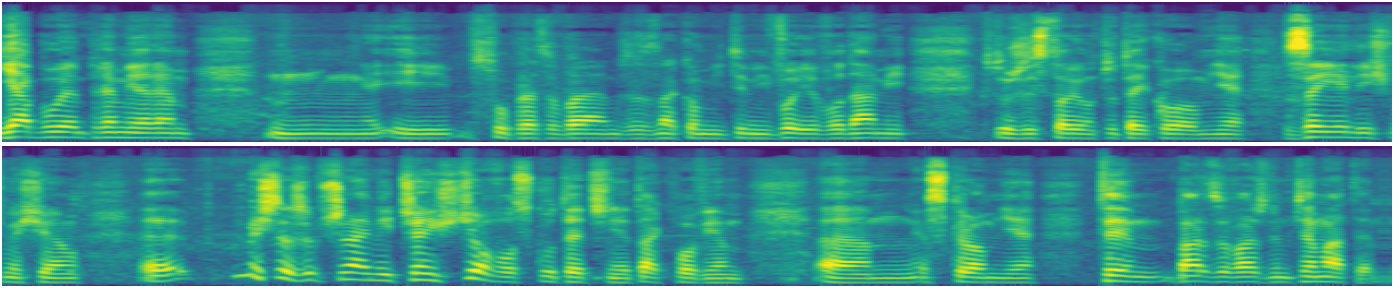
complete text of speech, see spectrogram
ja byłem premierem mm, i współpracowałem ze znakomitymi wojewodami, którzy stoją tutaj koło mnie, zajęliśmy się, e, myślę, że przynajmniej częściowo skutecznie, tak powiem em, skromnie, tym bardzo ważnym tematem.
